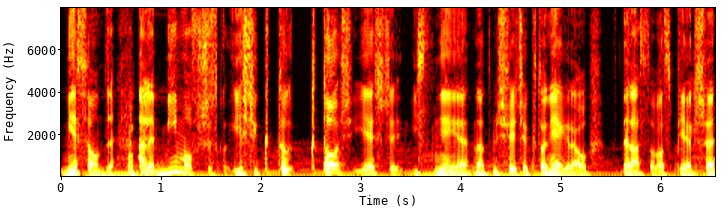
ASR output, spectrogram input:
Nie sądzę. Ale mimo wszystko, jeśli kto, ktoś jeszcze istnieje na tym świecie, kto nie grał The Last of Us pierwsze,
